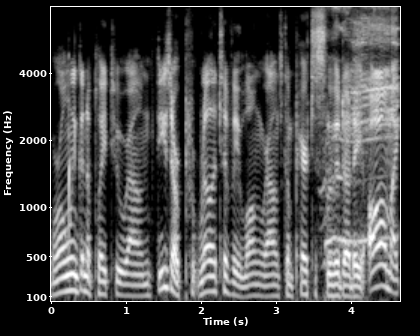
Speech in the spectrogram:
We're only going to play two rounds. These are relatively long rounds compared to Slither Oh my...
